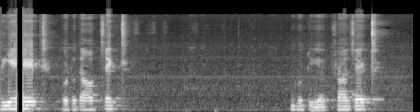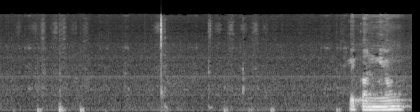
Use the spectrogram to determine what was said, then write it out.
create, go to the object, go to your project, click on new,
